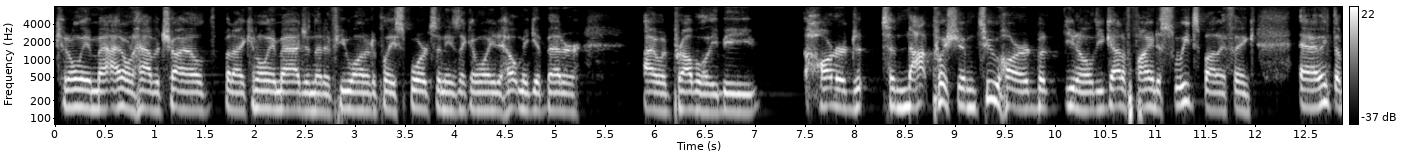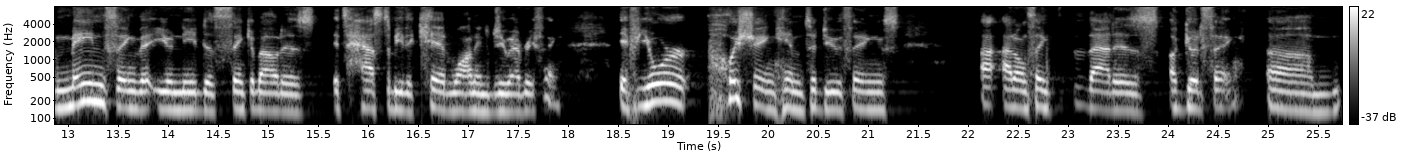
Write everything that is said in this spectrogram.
can only imagine. I don't have a child, but I can only imagine that if he wanted to play sports and he's like, "I want you to help me get better," I would probably be hard to not push him too hard. But you know, you got to find a sweet spot. I think, and I think the main thing that you need to think about is it has to be the kid wanting to do everything if you're pushing him to do things, I, I don't think that is a good thing. Um,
